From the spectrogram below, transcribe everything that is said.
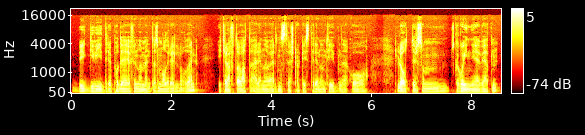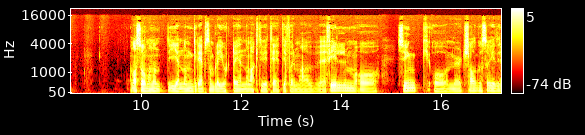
bygge videre på det fundamentet som allerede lå der, i kraft av at det er en av verdens største artister gjennom tidene, og låter som skal gå inn i evigheten. Da så man gjennom grep som ble gjort, og gjennom aktivitet i form av eh, film og synk og merch-salg osv.,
